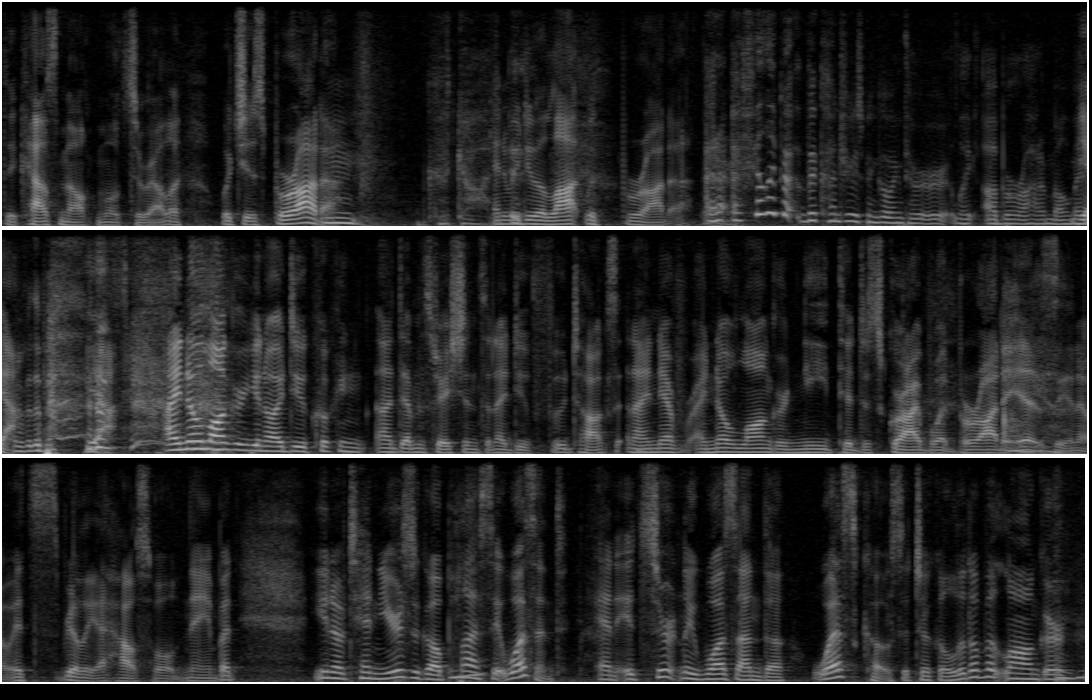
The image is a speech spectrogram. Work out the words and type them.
the cow's milk mozzarella, which is burrata, good god and we do a lot with burrata. and. I feel like the country has been going through like a burrata moment Yeah. over the past yeah, I no longer, you know, I do cooking uh, demonstrations and I do food talks, and I never, I no longer need to describe what burrata Oh, is. yeah. You know, it's really a household name. But, you know, ten years ago Mm-hmm. plus, it wasn't, and it certainly was on the West Coast. It took a little bit longer, Mm-hmm.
